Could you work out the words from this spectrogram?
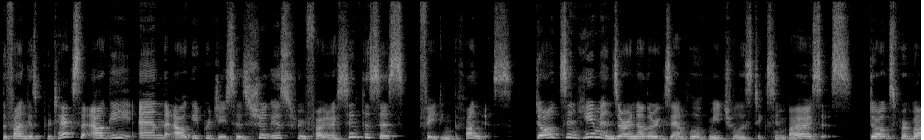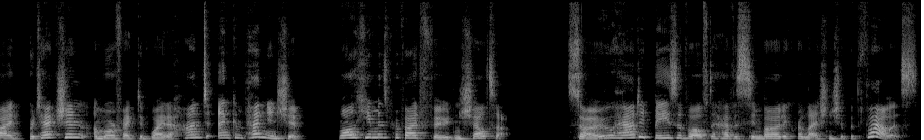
The fungus protects the algae and the algae produces sugars through photosynthesis, feeding the fungus. Dogs and humans are another example of mutualistic symbiosis. Dogs provide protection, a more effective way to hunt, and companionship, while humans provide food and shelter. So, how did bees evolve to have a symbiotic relationship with flowers?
